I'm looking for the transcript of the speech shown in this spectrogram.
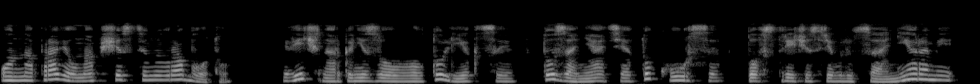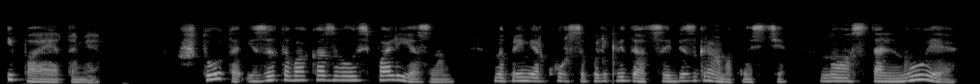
он направил на общественную работу. Вечно организовывал то лекции, то занятия, то курсы, то встречи с революционерами и поэтами. Что-то из этого оказывалось полезным, например, курсы по ликвидации безграмотности, но остальное...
